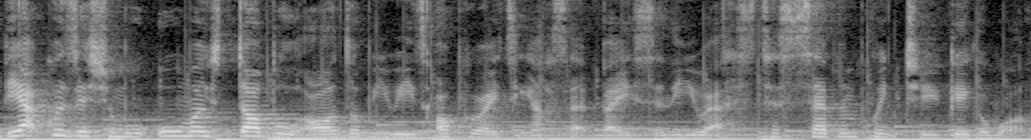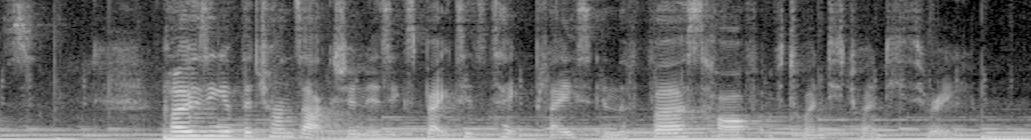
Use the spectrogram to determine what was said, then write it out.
The acquisition will almost double RWE's operating asset base in the US to 7.2 gigawatts. Closing of the transaction is expected to take place in the first half of 2023.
